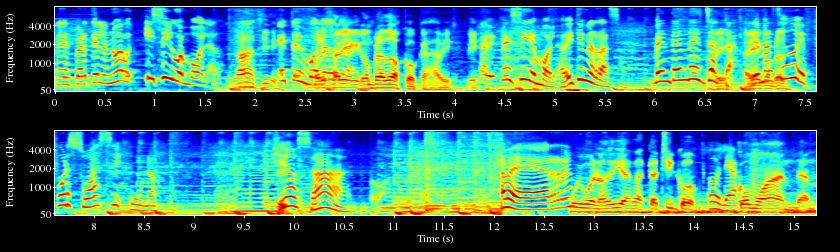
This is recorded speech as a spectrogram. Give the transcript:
Me desperté a las 9 y sigo embolado. Ah, sí. Estoy en Por eso había que comprar dos cocas, Javi. Bien. Bien, pero sigue embolado y tiene razón. ¿Me entendés? Ya Había- está. había Demasiado comprado. esfuerzo hace uno. Sí. Dios santo. A ver. Muy buenos días, basta chicos. Hola. ¿Cómo andan?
